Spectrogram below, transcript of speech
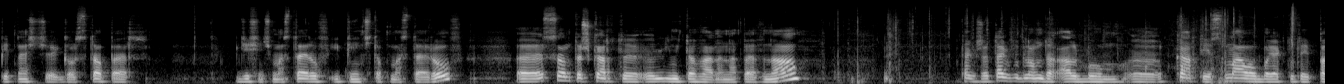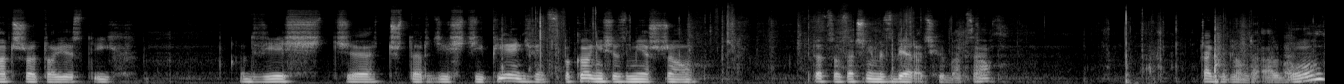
15 Goal Stopper, 10 Masterów i 5 Top Masterów. E, Są też karty limitowane na pewno. Także tak wygląda album. E, Kart jest mało, bo jak tutaj patrzę, to jest ich 245, więc spokojnie się zmieszczą. To co, zaczniemy zbierać chyba, co? Tak wygląda album.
